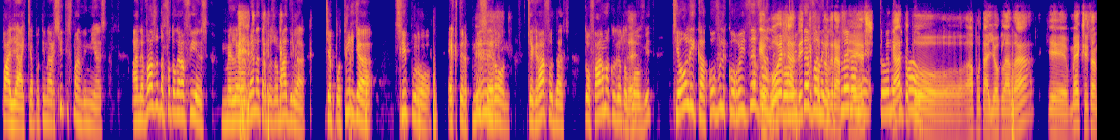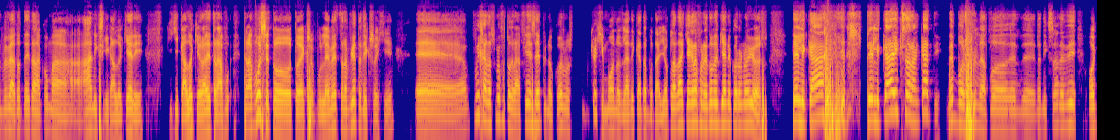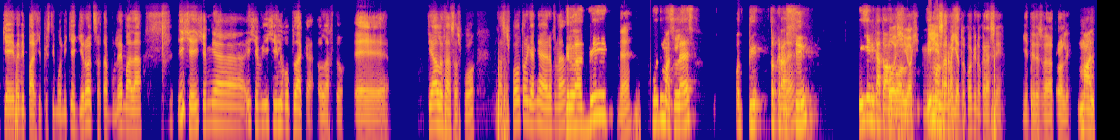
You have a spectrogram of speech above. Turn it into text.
παλιά και από την αρχή της πανδημίας. Ανεβάζονταν φωτογραφίες με λερωμένα τραπεζομάντιλα και ποτήρια τσίπουρο εκτερπνής σερών και γράφοντας το φάρμακο για τον Ναι. COVID και όλοι οι κακόβουλοι κοροϊδεύανε, Εγώ είχα δει και κοροϊδεύανε και τους λέγανε φωτογραφίες το ένα και κάτω το άλλο. από, από τα γιόκλαδα και μέχρι ήταν βέβαια τότε ήταν ακόμα άνοιξη και καλοκαίρι και είχε καλό καιρό, δηλαδή τραβού, τραβούσε το, το έξω που λέμε, τραβιόταν η εξοχή ε, που είχαν ας πούμε φωτογραφίες, έπινε ο κόσμος και όχι μόνο δηλαδή κάτω από τα γιόκλαδα και έγραφαν εδώ δεν πιάνει ο κορονοϊός. Τελικά, τελικά ήξεραν κάτι. Δεν μπορώ να πω, δεν, δεν- δεν ήξεραν, δηλαδή, οκ, δεν υπάρχει επιστημονική εγκυρότητα σε αυτά που λέμε, αλλά είχε, είχε, μια, είχε, είχε λίγο πλάκα όλο αυτό. Ε, τι άλλο θα σας πω; Θα σας πω τώρα για μια έρευνα. δηλαδή Ναι, ό,τι μας λες ότι το κρασί ή γενικά το αλκοόλ. Ναι. όχι, όχι. ή μόνο το Μιλήσαμε κρασί. για το κόκκινο κρασί. Για τη ρεσβερατρόλη. Μάλιστα.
